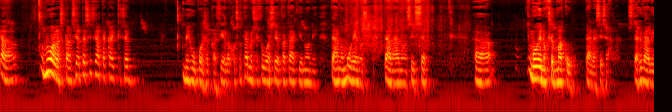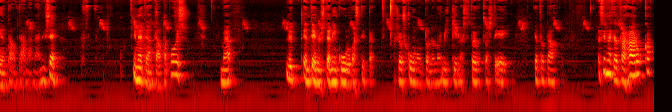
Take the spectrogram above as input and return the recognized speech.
ää, nuolastaan sieltä sisältä kaikki se mehu pois, joka siellä, koska tämmöisessä ruoassa, joka tämäkin on, niin tämähän on muhennus. Täällähän on siis se ää, muhennuksen maku täällä sisällä. Sitä hyvää lientä on täällä näin. Niin se imetään täältä pois. Mä nyt en tehnyt sitä niin kuuluvasti, että se olisi kuulunut tuonne noin mikkiin asti. Toivottavasti ei. Ja tota, sinne käytetään haarukka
